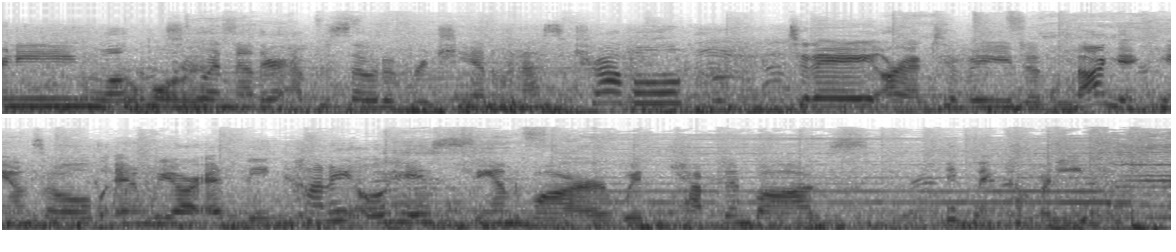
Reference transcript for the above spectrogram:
morning. Welcome morning. to another episode of Richie and Vanessa Travel. Today, our activity does not get canceled, and we are at the Kaneohe Sandbar with Captain Bob's Picnic Company.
